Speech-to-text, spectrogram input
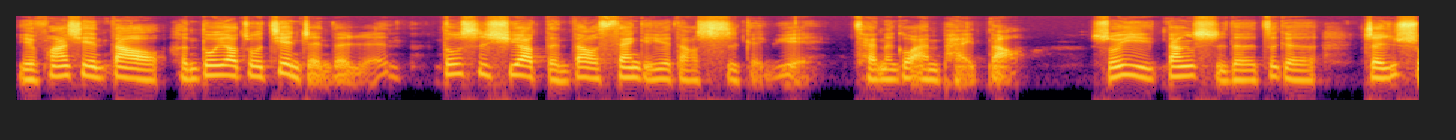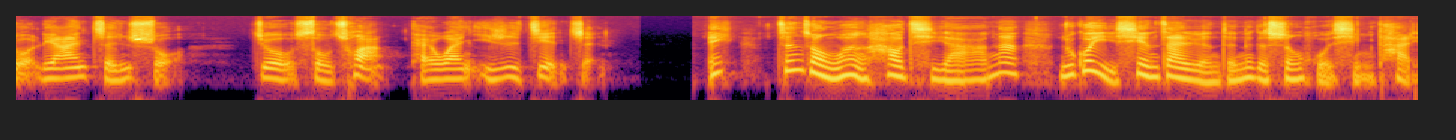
也发现到很多要做见诊的人，都是需要等到三个月到四个月才能够安排到。所以当时的这个诊所联安诊所就首创台湾一日见诊。哎。曾总，我很好奇啊。那如果以现在人的那个生活形态，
